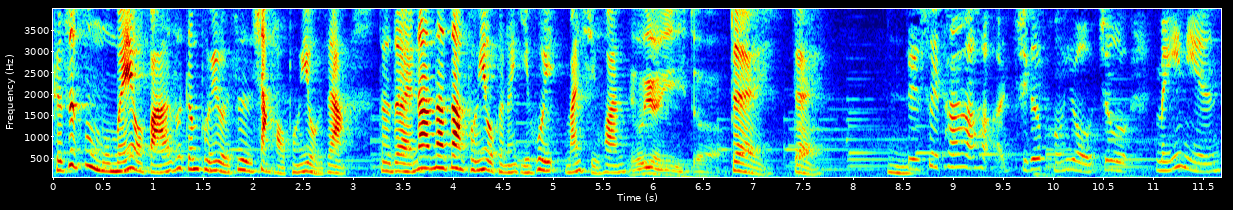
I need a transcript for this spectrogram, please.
可是父母没有，反而是跟朋友是像好朋友这样，对不对？那那这样朋友可能也会蛮喜欢。也会愿意的，对对，嗯，对，所以他几个朋友就每一年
